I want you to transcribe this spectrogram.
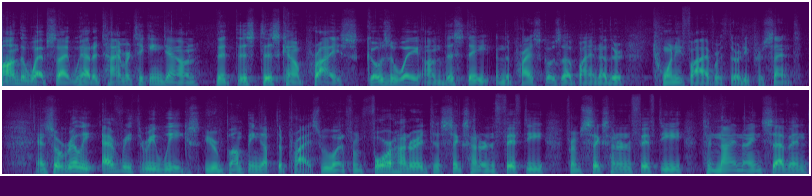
on the website, we had a timer ticking down that this discount price goes away on this date and the price goes up by another 25 or 30 percent. And so really every three weeks you're bumping up the price. We went from 400 to 650, from 650 to 997,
